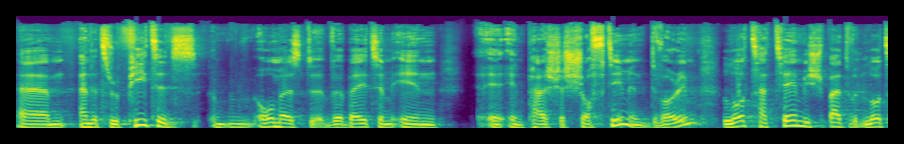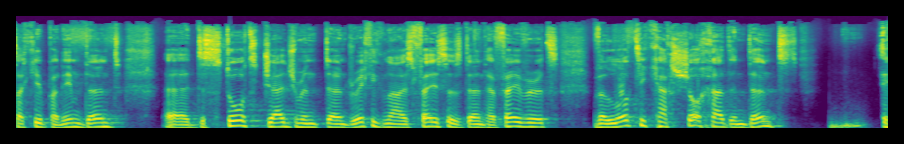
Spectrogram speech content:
um, and it's repeated almost verbatim in in Parsha Shoftim, in Dvorim, lo tateh mishpat lo panim, don't uh, distort judgment, don't recognize faces, don't have favorites, tikach shochad, and don't Uh,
